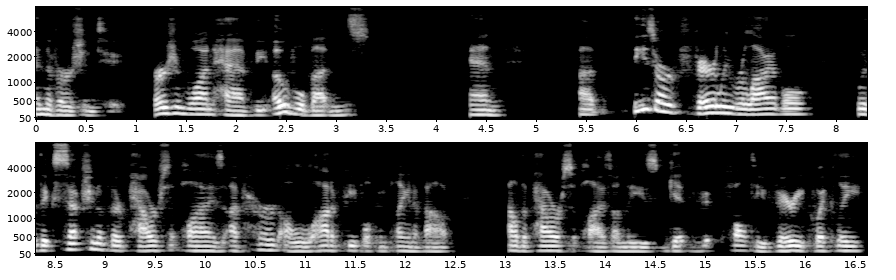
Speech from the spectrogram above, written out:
and the version 2. Version 1 have the oval buttons and uh, these are fairly reliable, with exception of their power supplies. I've heard a lot of people complain about how the power supplies on these get faulty very quickly,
